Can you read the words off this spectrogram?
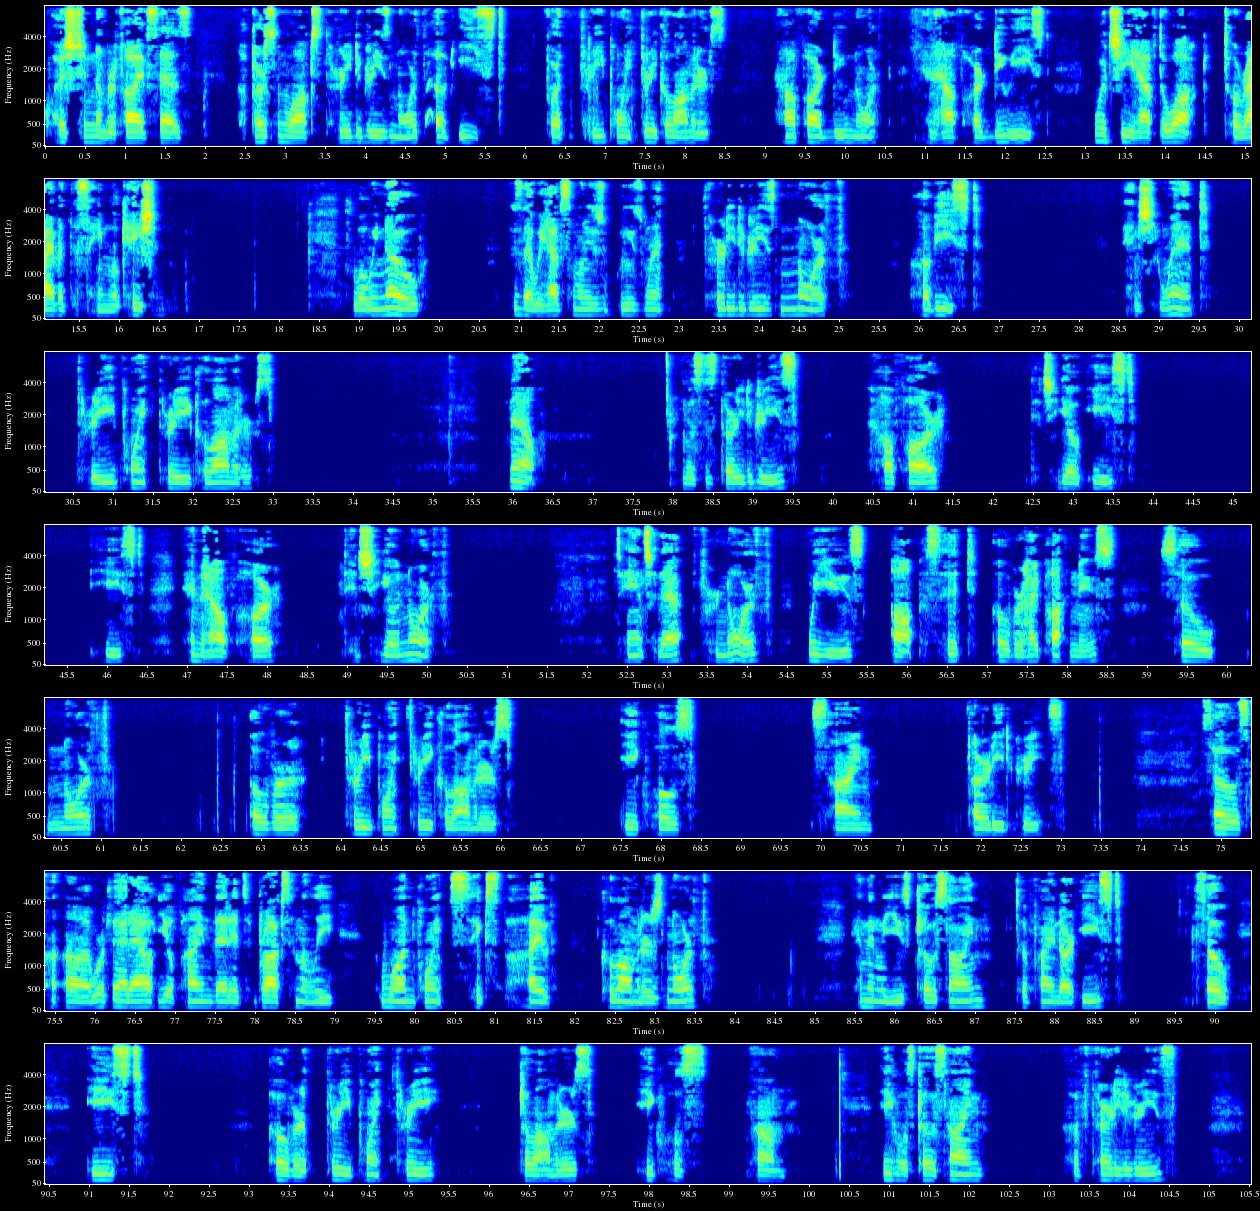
Question number five says, a person walks 30 degrees north of east for 3.3 kilometers. How far due north and how far due east would she have to walk to arrive at the same location? So what we know is that we have someone who's, who's went 30 degrees north of east and she went 3.3 kilometers. Now, this is 30 degrees. How far did she go east? East. And how far did she go north? To answer that, for north, we use opposite over hypotenuse. So over 3.3 kilometers equals sine 30 degrees. So uh, work that out, you'll find that it's approximately 1.65 kilometers north. And then we use cosine to find our east. So east over 3.3 kilometers equals um, equals cosine of 30 degrees,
